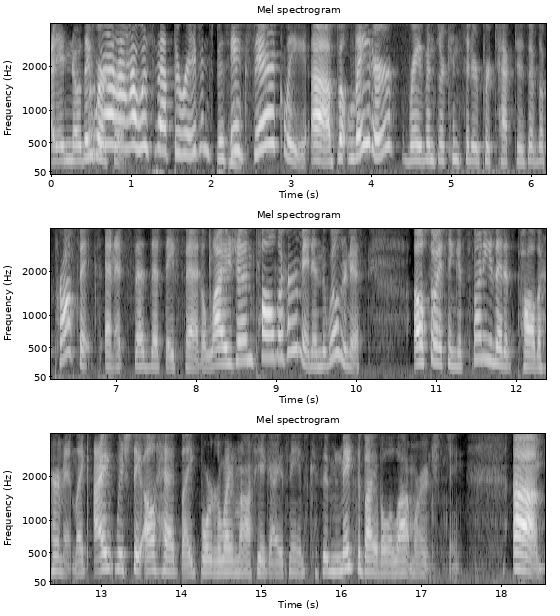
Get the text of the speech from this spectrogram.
I didn't know they were. Yeah, how was that the ravens' business? Exactly. Uh, but later, ravens are considered protectors of the prophets, and it's said that they fed Elijah and Paul the hermit in the wilderness. Also, I think it's funny that it's Paul the Hermit. Like, I wish they all had like borderline mafia guys' names because it would make the Bible a lot more interesting. Um,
